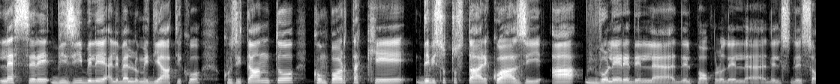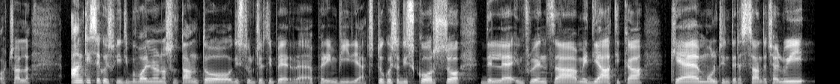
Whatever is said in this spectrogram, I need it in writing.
l'essere visibile a livello mediatico così tanto comporta che devi sottostare quasi al volere del, del popolo, del, del, del, social. Anche se questi tipo vogliono soltanto distruggerti per, per invidia. C'è tutto questo discorso dell'influenza mediatica che è molto interessante. Cioè, lui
